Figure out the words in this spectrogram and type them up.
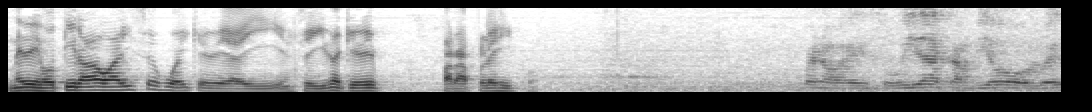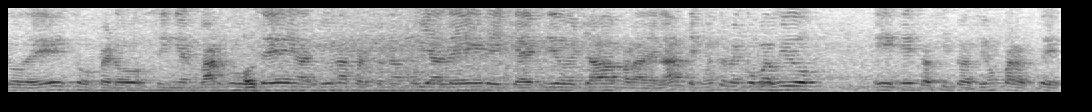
Me dejó tirado ahí, se fue y quedé ahí. Enseguida quedé parapléjico. Su vida cambió luego de eso, pero sin embargo usted ha sido una persona muy alegre y que ha sido echada para adelante. Cuénteme cómo ha sido eh, esa situación para usted.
